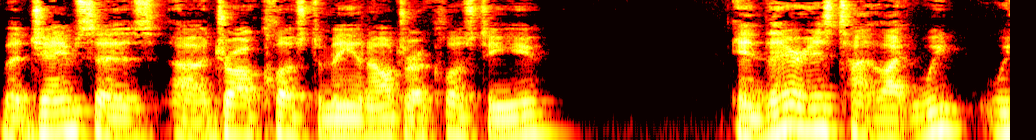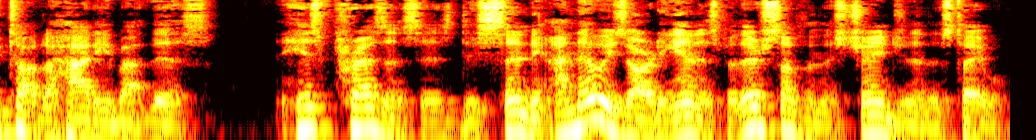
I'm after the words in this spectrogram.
but James says, uh, "Draw close to me, and I'll draw close to you." And there is time, like we we talked to Heidi about this. His presence is descending. I know He's already in us, but there's something that's changing at this table.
